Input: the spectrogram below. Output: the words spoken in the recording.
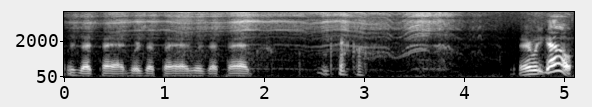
Where's that pad? Where's that pad? Where's that pad? Exactly. There we go.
